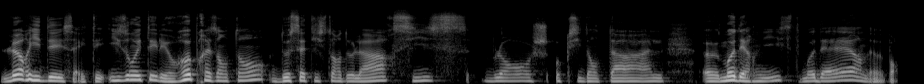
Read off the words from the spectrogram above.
leur idée, ça a été, ils ont été les représentants de cette histoire de l'art, cis, blanche, occidentale, euh, moderniste, moderne. Bon,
